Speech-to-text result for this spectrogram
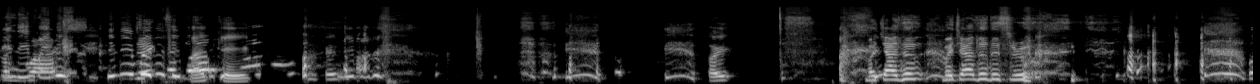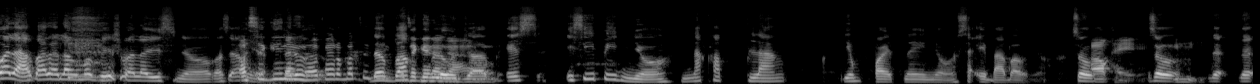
hindi wag. pwede, hindi pwede si Pancake. hindi pwede. Or My childhood, my childhood is ruined. wala, para lang ma-visualize nyo. Kasi ah, ang, Oh, sige pero nga. Pero ba't the ah, back sige na nga. blowjob is, isipin nyo, nakaplank yung partner nyo sa ibabaw nyo. So, Okay. so, Mhm. the, the,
